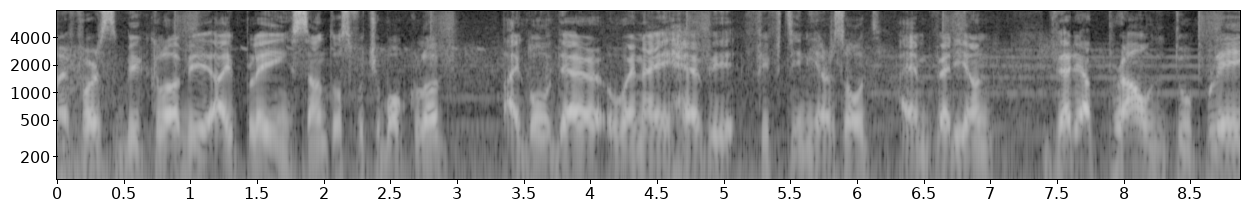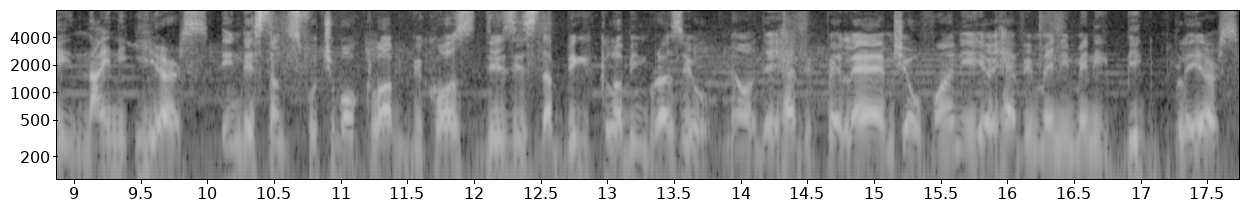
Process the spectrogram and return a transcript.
My first big club, I play in Santos Football Club. I go there when I have uh, 15 years old. I am very young. Very proud to play nine years in the Santos Football Club because this is the big club in Brazil. You know, they have Pelé, Giovanni, they have many, many big players.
